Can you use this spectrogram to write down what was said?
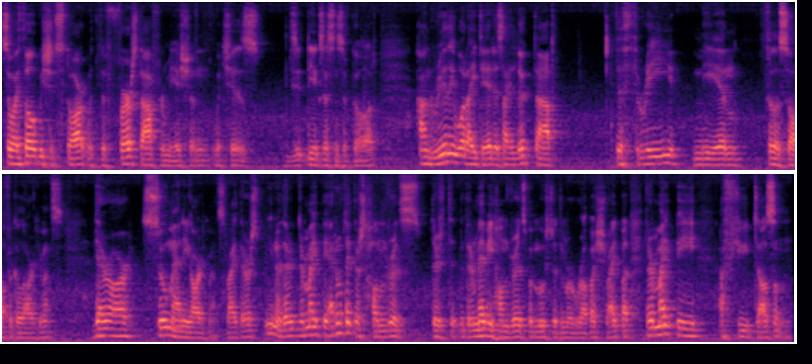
So I thought we should start with the first affirmation, which is the existence of God. And really, what I did is I looked at the three main philosophical arguments there are so many arguments, right? There's, you know, there, there might be, I don't think there's hundreds, there's, there may be hundreds, but most of them are rubbish, right? But there might be a few dozen,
